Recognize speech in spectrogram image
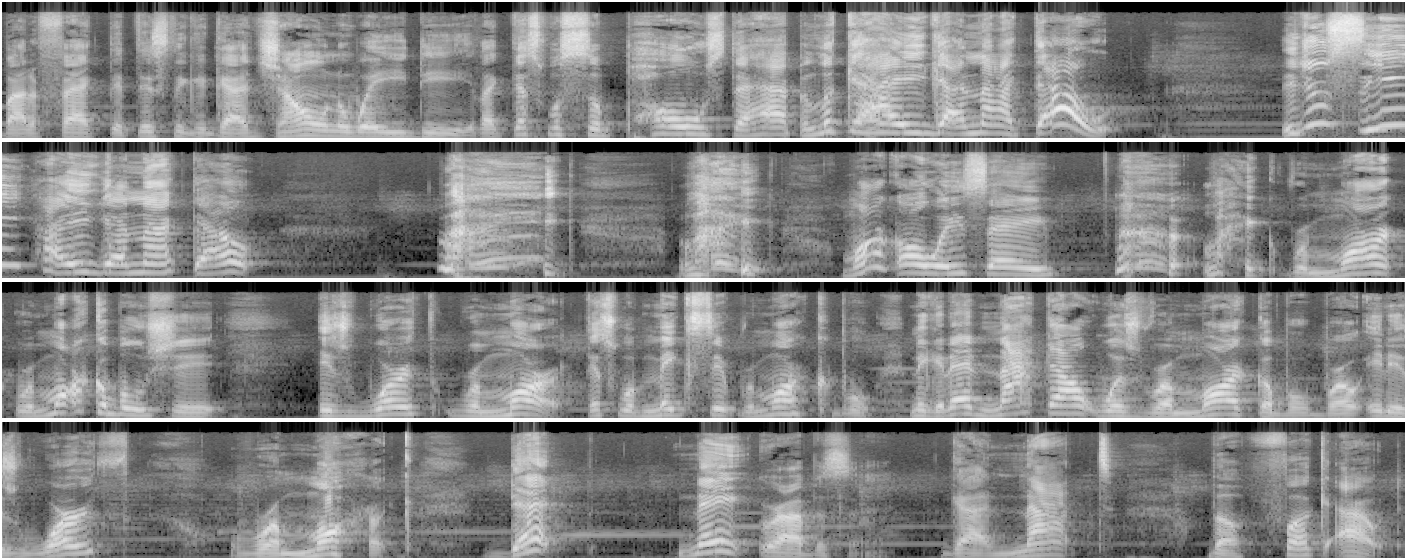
by the fact that this nigga got Joan the way he did like that's what's supposed to happen look at how he got knocked out did you see how he got knocked out like like mark always say like remark remarkable shit is worth remark. That's what makes it remarkable. Nigga, that knockout was remarkable, bro. It is worth remark. That Nate Robinson got knocked the fuck out.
